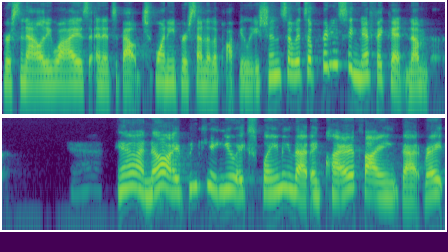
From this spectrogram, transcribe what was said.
personality wise. And it's about 20% of the population. So it's a pretty significant number. Yeah, Yeah. no, I appreciate you explaining that and clarifying that, right?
